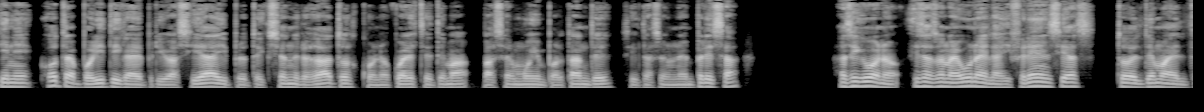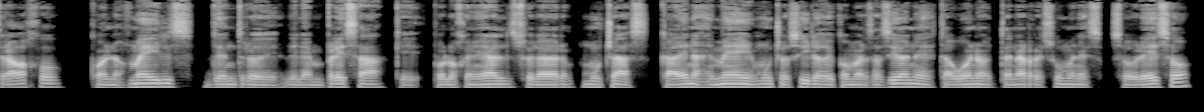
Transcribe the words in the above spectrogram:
tiene otra política de privacidad y protección de los datos, con lo cual este tema va a ser muy importante si estás en una empresa. Así que bueno, esas son algunas de las diferencias. Todo el tema del trabajo con los mails dentro de, la empresa, que por lo general suele haber muchas cadenas de mails, muchos hilos de conversaciones, está bueno tener resúmenes sobre eso.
